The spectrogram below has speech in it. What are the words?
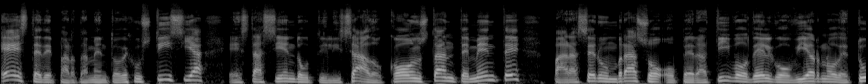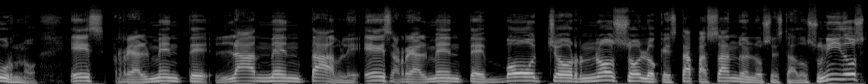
este Departamento de Justicia está siendo utilizado constantemente para ser un brazo operativo del gobierno de turno. Es realmente lamentable, es realmente bochornoso lo que está pasando en los Estados Unidos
